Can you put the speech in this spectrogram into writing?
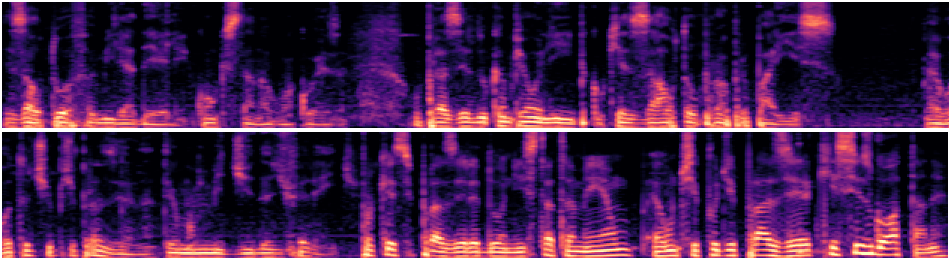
exaltou a família dele, conquistando alguma coisa. O prazer do campeão olímpico, que exalta o próprio país. É outro tipo de prazer, né? Tem uma medida diferente. Porque esse prazer hedonista também é um, é um tipo de prazer que se esgota, né?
